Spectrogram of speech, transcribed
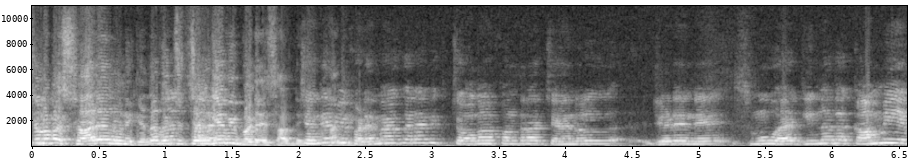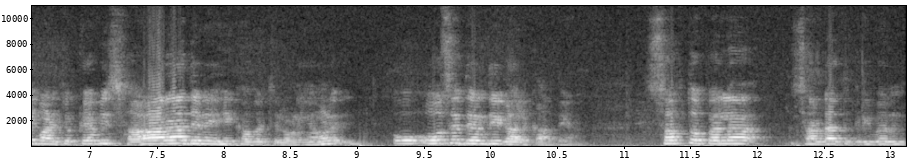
ਚਲੋ ਮੈਂ ਸਾਰਿਆਂ ਨੂੰ ਨਹੀਂ ਕਹਿੰਦਾ ਵਿੱਚ ਚੰਗੇ ਵੀ ਬੜੇ ਸਾਡੇ। ਚੰਗੇ ਵੀ। ਬੜੇ ਮੈਂ ਕਹਿੰਦਾ ਵੀ 14 15 ਚੈਨਲ ਜਿਹੜੇ ਨੇ ਸਮੂਹ ਹੈ ਜਿਨ੍ਹਾਂ ਦਾ ਕੰਮ ਹੀ ਇਹ ਬਣ ਚੁੱਕਿਆ ਵੀ ਸਾਰਾ ਦਿਨ ਇਹੀ ਖਬਰ ਚਲਾਉਣੀ ਹੁਣ ਉਹ ਉਸੇ ਦਿਨ ਦੀ ਗੱਲ ਕਰਦੇ ਹਾਂ। ਸਭ ਤੋਂ ਪਹਿਲਾਂ ਸਾਡਾ ਤਕਰੀਬਨ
